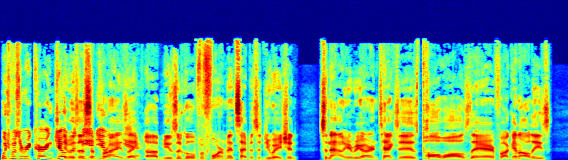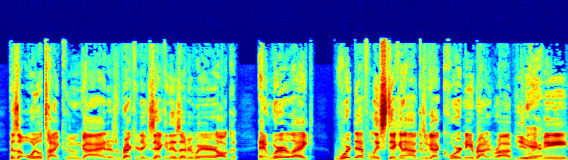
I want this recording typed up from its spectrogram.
which was a recurring joke. it was a surprise, Yeah. like uh, musical performance type of situation. So now here we are in Texas. Paul Wall's there. Fucking all these. There's an oil tycoon guy. There's record executives everywhere. All and we're like we're definitely sticking out because we got Courtney, Rowdy Rob, you Yeah. and me,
